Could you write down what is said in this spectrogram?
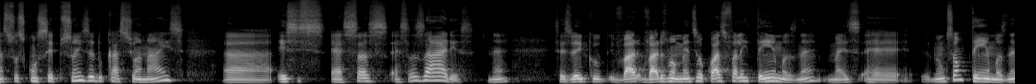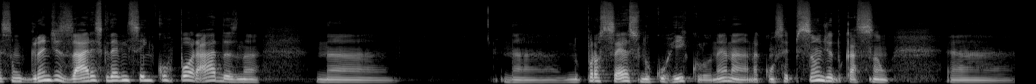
nas suas concepções educacionais uh, esses, essas, essas áreas, né? Vocês veem que em vários momentos eu quase falei temas, né? Mas é, não são temas, né? São grandes áreas que devem ser incorporadas na, na, na, no processo, no currículo, né, na, na concepção de educação Uh,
